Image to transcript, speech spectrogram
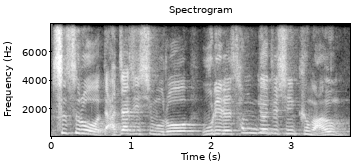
스스로 낮아지심으로 우리를 섬겨주신 그 마음,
